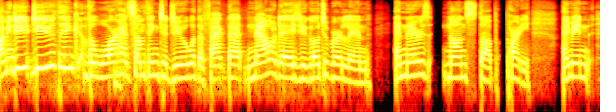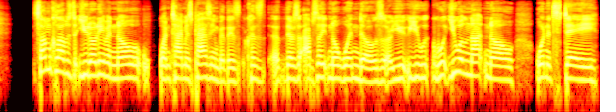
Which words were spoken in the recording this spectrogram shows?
I mean, do you do you think the war had something to do with the fact that nowadays you go to Berlin and there's nonstop party? I mean, some clubs you don't even know when time is passing, but there's because uh, there's absolutely no windows, or you you you will not know when it's day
